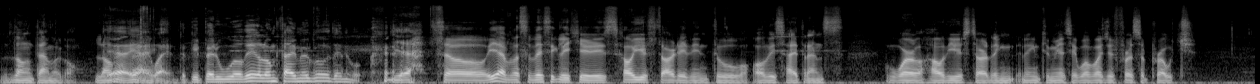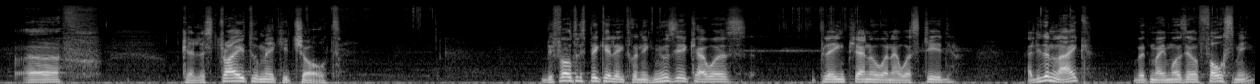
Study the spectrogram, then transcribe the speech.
long time ago. Long yeah, yeah. Well, the people who were there a long time ago, they know. yeah. So yeah, but so basically here is how you started into all these high trance world. How do you start in- into music? What was your first approach? Uh, okay, let's try to make it short. Before to speak electronic music, I was playing piano when I was kid. I didn't like, but my mother forced me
